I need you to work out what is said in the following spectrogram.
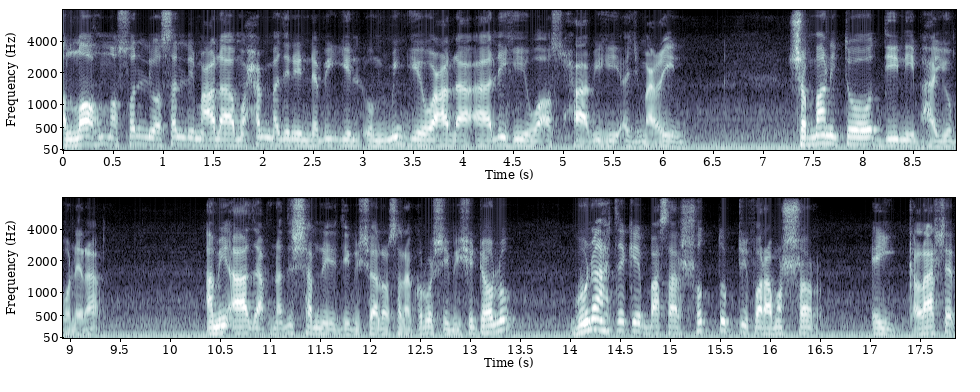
اللهم صل وسلم على محمد النبي الأمي وعلى آله وأصحابه أجمعين সম্মানিত দিনী ভাই ও বোনেরা আমি আজ আপনাদের সামনে যে বিষয় আলোচনা করব সেই বিষয়টা হলো গুনাহ থেকে বাঁচার সত্তরটি পরামর্শর এই ক্লাসের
